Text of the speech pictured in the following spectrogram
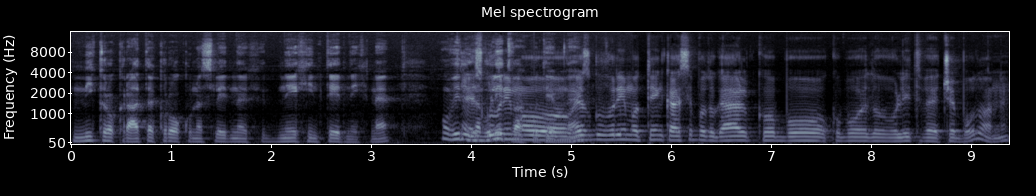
mikrokratek rok v naslednjih dneh in tednih. Ne. Uh, Videli, jaz, govorim o, potem, jaz govorim o tem, kaj se bo dogajalo, ko, bo, ko bodo volitve, če bodo. Ne?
